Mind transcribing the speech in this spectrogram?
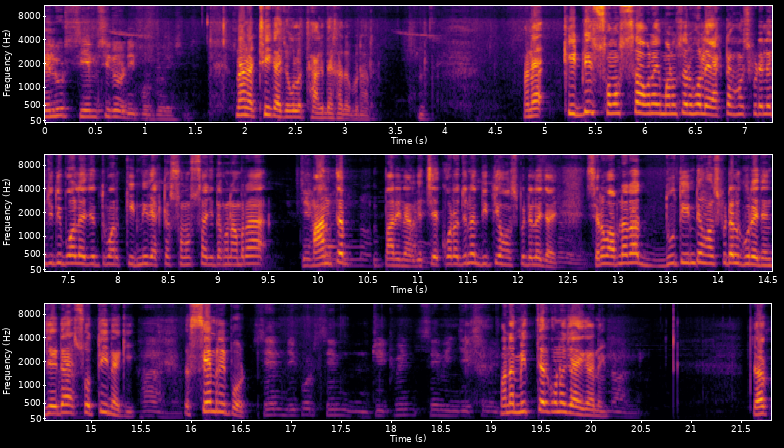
ভেলুর সিএমসিরও রিপোর্ট রয়েছে। না না ঠিক আছে ওগুলো থাক দেখা দেবো না। মানে কিডনির সমস্যা অনেক মানুষের হলে একটা হসপিটালে যদি বলে যে তোমার কিডনির একটা সমস্যা আছে তখন আমরা মানতে পারি না আর কি। চেক করার জন্য দ্বিতীয় হসপিটালে যাই সেরকম আপনারা দু তিনটে হসপিটাল ঘুরে যান যে এটা সত্যি নাকি? Same report same report same treatment same injection মানে মিথ্যের কোনো জায়গা নেই। যাক,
